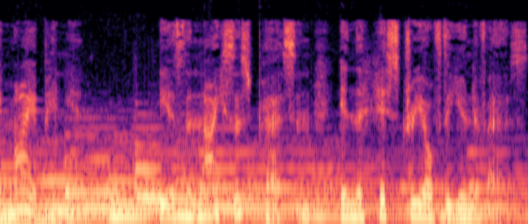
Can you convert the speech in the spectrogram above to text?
In my opinion, he is the nicest person in the history of the universe.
